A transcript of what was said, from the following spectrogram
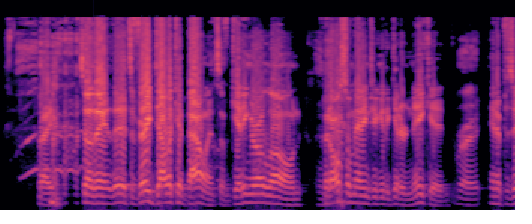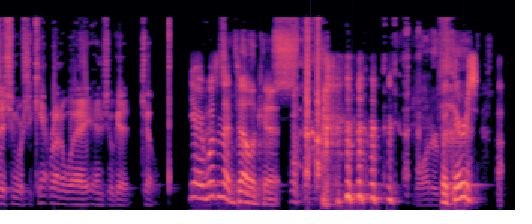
right? so they, they it's a very delicate balance of getting her alone, but also managing to get her naked right. in a position where she can't run away and she'll get killed. Yeah, it wasn't that delicate. But there's,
